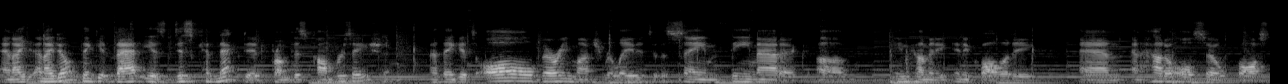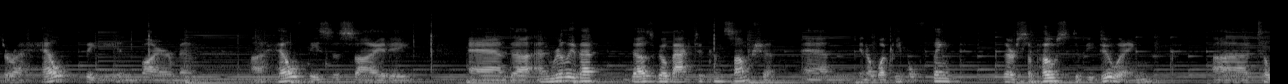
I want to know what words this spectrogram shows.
And I and I don't think it, that is disconnected from this conversation. I think it's all very much related to the same thematic of income inequality and and how to also foster a healthy environment, a healthy society, and uh, and really that does go back to consumption and you know what people think they're supposed to be doing uh, to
